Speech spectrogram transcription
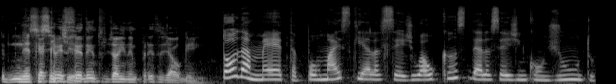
Nesse Quer sentido. crescer dentro de, da empresa de alguém. Toda meta, por mais que ela seja, o alcance dela seja em conjunto,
